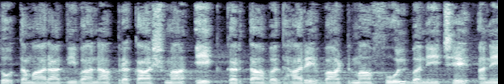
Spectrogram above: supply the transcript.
તો તમારા દીવાના પ્રકાશમાં એક કરતા વધારે વાટમાં ફૂલ બને છે અને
